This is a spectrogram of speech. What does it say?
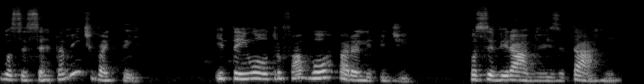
você certamente vai ter. E tenho outro favor para lhe pedir. Você virá visitar-me?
